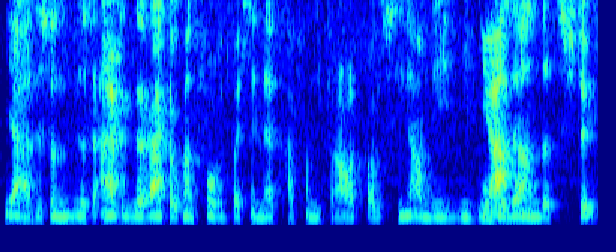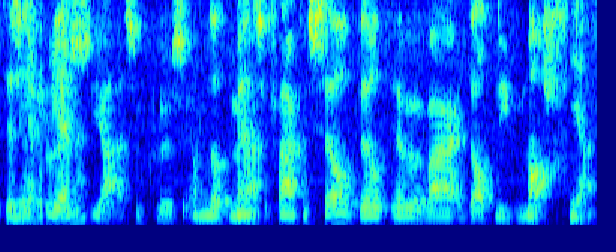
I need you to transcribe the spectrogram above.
Ja, dus dan, dat is eigenlijk, dat raakt ook aan het voorbeeld wat je net gaf van die vrouw uit Palestina, om die, die woede Ja. dan, dat stuk te leren klus. kennen. Ja, is een klus. Omdat mensen vaak een zelfbeeld hebben waar dat niet mag. Ja,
